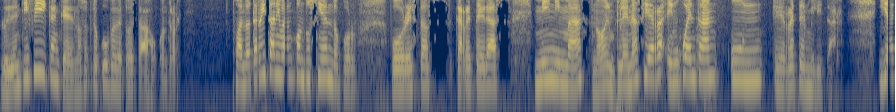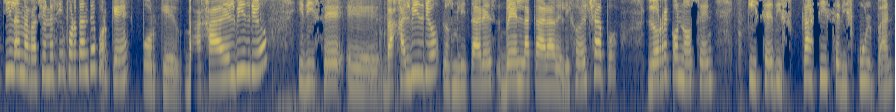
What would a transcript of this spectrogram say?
lo identifiquen, que no se preocupe, que todo está bajo control. Cuando aterrizan y van conduciendo por, por estas carreteras mínimas, ¿no? En plena sierra, encuentran un eh, militar. Y aquí la narración es importante porque, porque baja el vidrio y dice, eh, baja el vidrio, los militares ven la cara del hijo del Chapo, lo reconocen y se dis- casi se disculpan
